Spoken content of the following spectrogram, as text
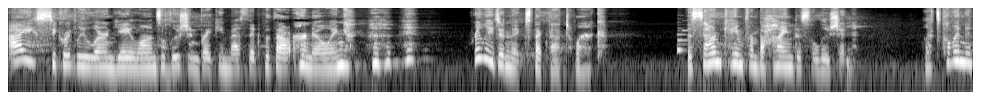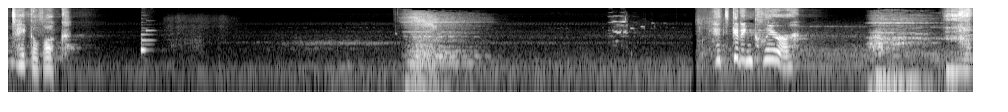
I secretly learned Yelan's illusion-breaking method without her knowing. really didn't expect that to work. The sound came from behind this illusion. Let's go in and take a look. It's getting clearer. Uh,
